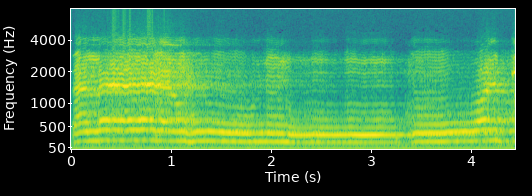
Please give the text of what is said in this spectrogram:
فما له من قوة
